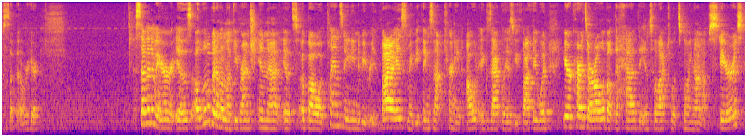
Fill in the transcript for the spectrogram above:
set that over here. Seven of Air is a little bit of a monkey wrench in that it's about plans needing to be revised, maybe things not turning out exactly as you thought they would. Air cards are all about the head, the intellect, what's going on upstairs.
